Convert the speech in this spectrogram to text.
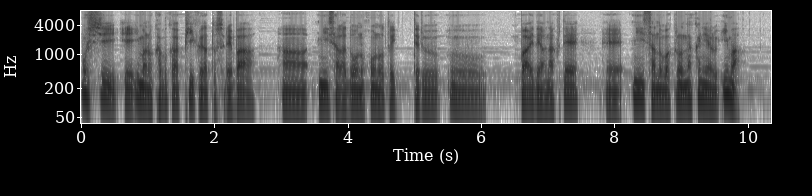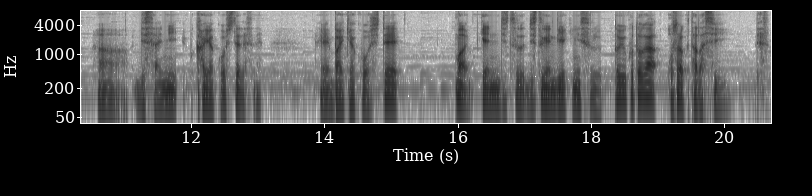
もし、今の株価がピークだとすればあ NISA がどうのこうのと言ってる場合ではなくて、えー、NISA の枠の中にある今あ実際に解約をしてですね、えー、売却をしてまあ現実実現利益にするということがおそらく正しいです。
